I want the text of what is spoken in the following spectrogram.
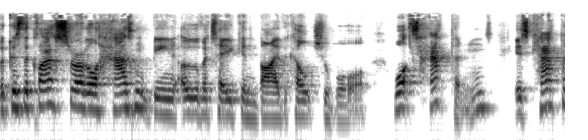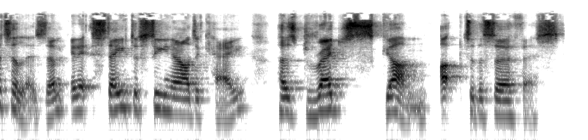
Because the class struggle hasn't been overtaken by the culture war, What's happened is capitalism, in its state of senile decay, has dredged scum up to the surface,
